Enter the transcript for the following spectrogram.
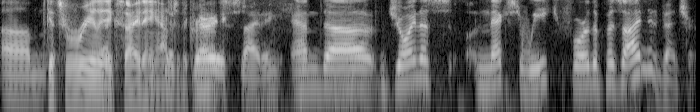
Um, It gets really exciting after the credits. very exciting. And uh, join us next week for the Poseidon Adventure,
